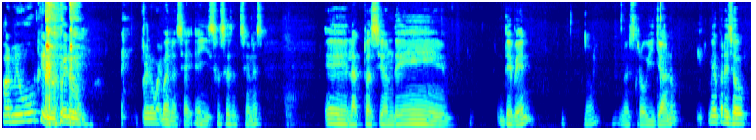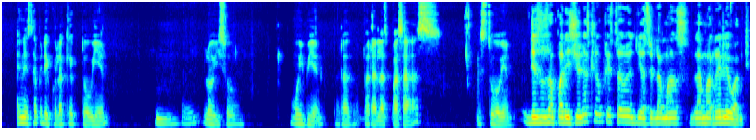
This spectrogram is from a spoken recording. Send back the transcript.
Para mí hubo que no, pero, pero bueno. Bueno, sí, hay, sus excepciones. Eh, la actuación de, de Ben, ¿no? nuestro villano, me pareció en esta película que actuó bien. Mm. Lo hizo muy bien para, las pasadas. Estuvo bien. De sus apariciones creo que esta vendría a ser la más, la más relevante.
